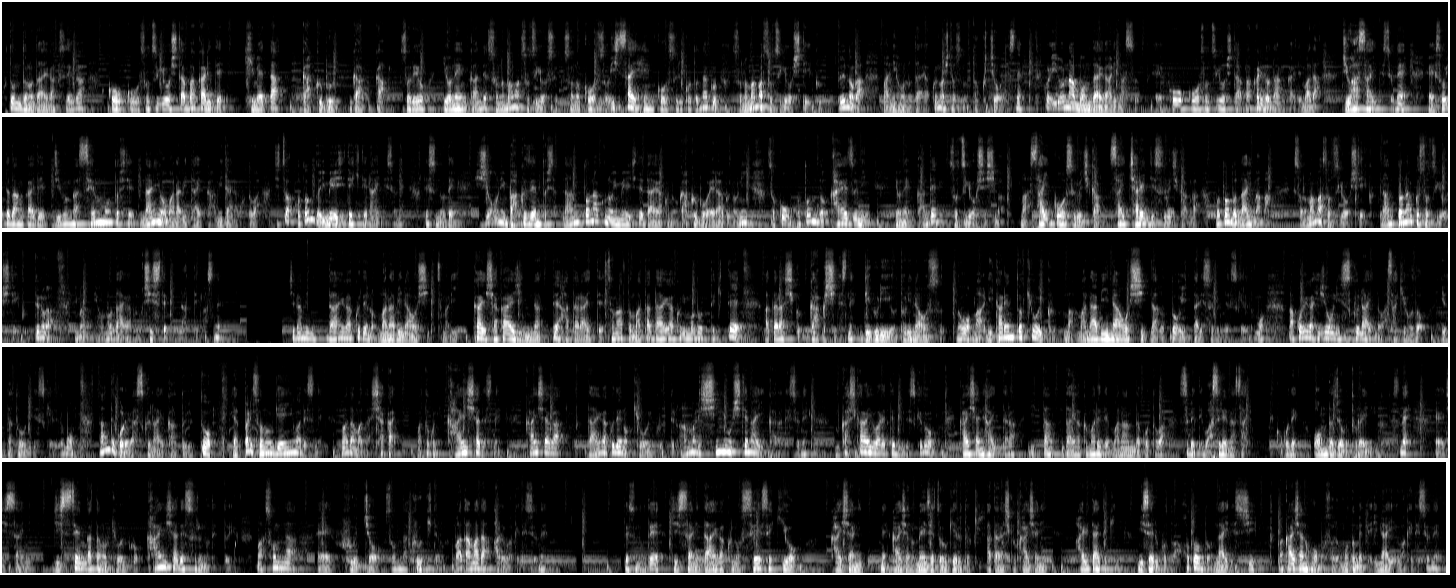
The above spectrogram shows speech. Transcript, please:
ほとんどの大学生が高校を卒業したばかりで決めた学部、学科、それを4年間でそのまま卒業する。そのコースを一切変更することなく、そのまま卒業していくというのが、まあ、日本の大学の一つの特徴ですね。これいろんな問題があります。え高校を卒業したばかりの段階でまだ18歳ですよね。えそういった段階で自分が専門として何を学びたいかみたいなことは、実はほとんどイメージできてないんですよね。ですので、非常に漠然とした、なんとなくのイメージで大学の学部を選ぶのに、そこをほとんど変えずに4年間で卒業してしまう。まあ、再考する時間、再チャレンジする時間がほとんどないまま、そのまま卒業していく。なんとなく卒業していくっていうのが今の日本の大学のシステムになっていますね。ちなみに大学での学び直し、つまり一回社会人になって働いて、その後また大学に戻ってきて、新しく学士ですね、 degree を取り直すのを、まあ、リカレント教育、まあ、学び直しなどと言ったりするんですけれども、まあ、これが非常に少ないのは先ほど言った通りですけれども、なんでこれが少ないかというと、やっぱりその原因はですね、まだまだ社会、まあ、特に会社ですね、会社が大学での教育っていうのはあんまり信用してないからですよね。昔から言われてるんですけど、会社に入ったら一旦大学までで学んだことは全て忘れなさい。ここでオンダジョブトレーニングですね。え、実際に実践型の教育を会社でするのでという、まあそんな、え、風潮、そんな空気というのがまだまだあるわけですよね。ですので、実際に大学の成績を会社に、ね、会社の面接を受けるとき、新しく会社に入りたいときに見せることはほとんどないですし、まあ、会社の方もそれを求めていないわけですよね。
